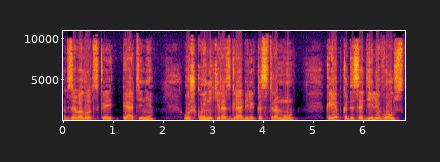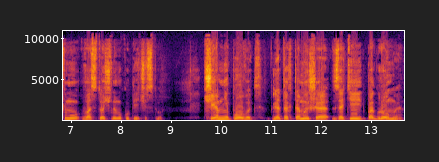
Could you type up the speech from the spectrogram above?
в Заволодской пятине, ушкуйники разграбили Кострому, крепко досадили Волжскому восточному купечеству. Чем не повод для Тахтамыша затеять погромы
